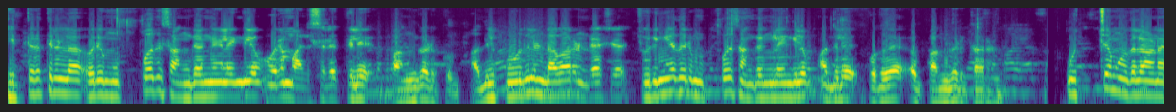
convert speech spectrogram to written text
ഇത്തരത്തിലുള്ള ഒരു മുപ്പത് സംഘങ്ങളെങ്കിലും ഒരു മത്സരത്തിൽ പങ്കെടുക്കും. അതിൽ കൂടുതൽ ഉണ്ടാവാറുണ്ട് പക്ഷെ ചുരുങ്ങിയത് ഒരു മുപ്പത് സംഘങ്ങളെങ്കിലും അതിൽ പൊതുവെ പങ്കെടുക്കാറുണ്ട്. ഉച്ച മുതലാണ്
